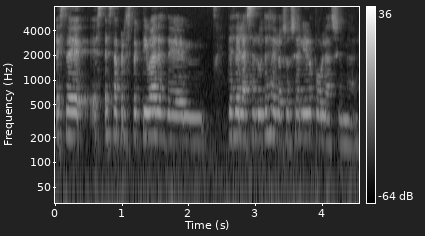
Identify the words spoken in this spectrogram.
este, esta perspectiva desde, desde la salud, desde lo social y lo poblacional,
